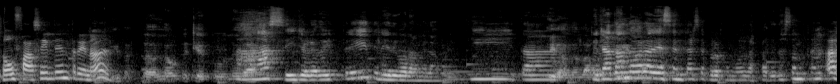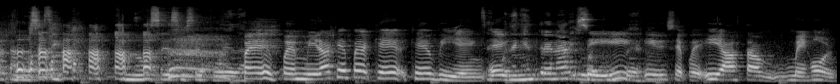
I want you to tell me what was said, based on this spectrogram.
Son fáciles de entrenar. Ah, sí, yo le doy treat y le digo, dame la vueltita. Estoy tratando ahora de sentarse, pero como las patitas son tan cortas, no sé si, no sé si se puede. Pues, pues mira qué, qué, qué bien. Se pueden entrenar y Sí, y, se puede, y hasta mejor,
